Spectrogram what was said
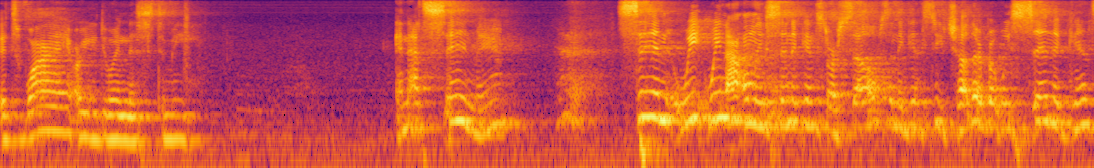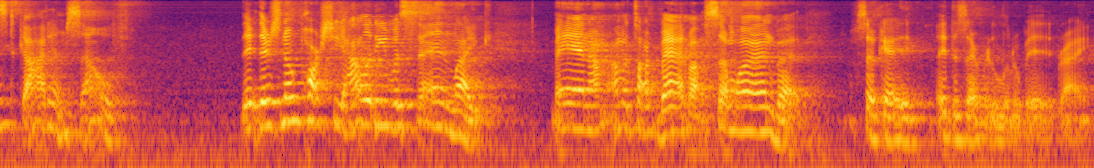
It's why are you doing this to me? And that's sin, man. Sin, we, we not only sin against ourselves and against each other, but we sin against God Himself. There, there's no partiality with sin, like, man, I'm, I'm going to talk bad about someone, but it's okay. They deserve it a little bit, right?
